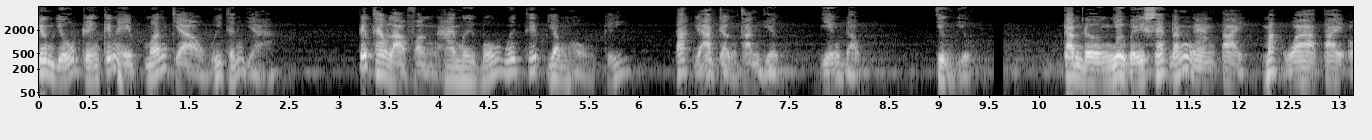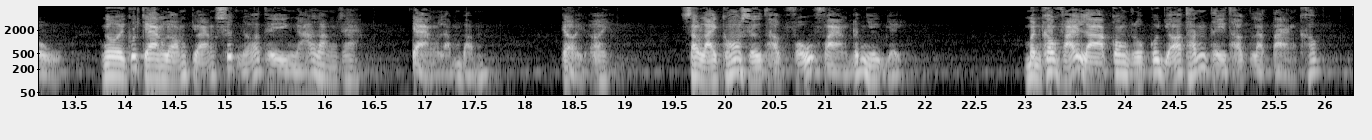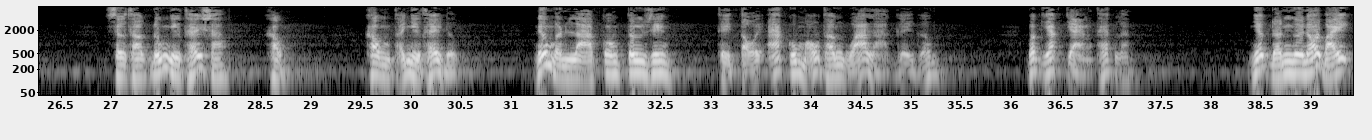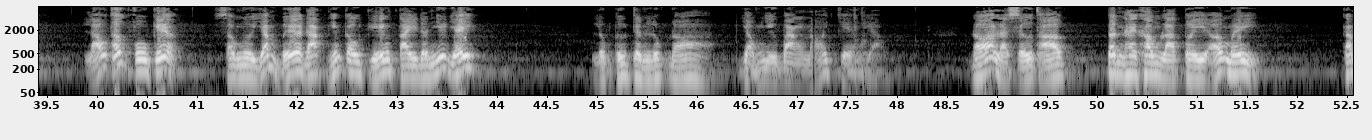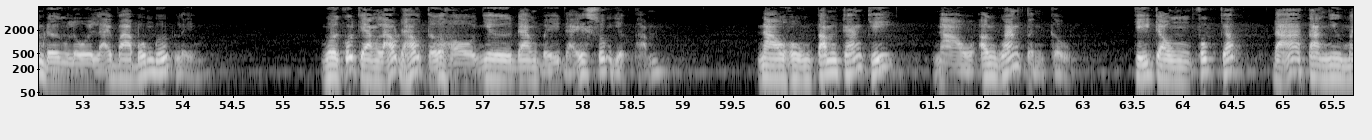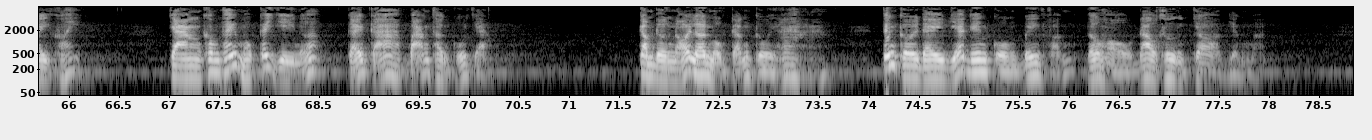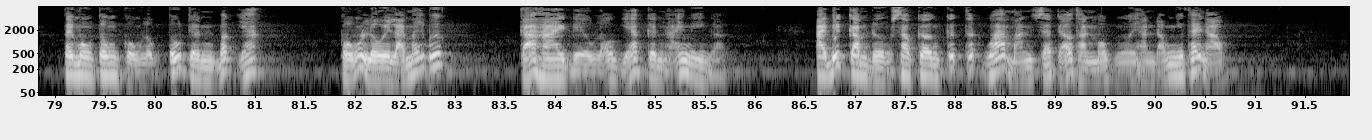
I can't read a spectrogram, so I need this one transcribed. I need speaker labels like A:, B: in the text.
A: Chương Vũ truyện kiếm hiệp mến chào quý thính giả. Tiếp theo là phần 24 quyết thiếp dông hồn ký, tác giả Trần Thanh Dân, diễn đọc Chương Vũ. Cam đường như bị sét đánh ngang tay, mắt qua tai ù, người của chàng loạn choạng xích nữa thì ngã lăn ra. Chàng lẩm bẩm: "Trời ơi, sao lại có sự thật phủ phàng đến như vậy?" Mình không phải là con ruột của võ thánh thì thật là tàn khốc. Sự thật đúng như thế sao? Không. Không thể như thế được. Nếu mình là con tư riêng, thì tội ác của mẫu thân quả là ghê gớm. Bất giác chàng thét lên. Nhất định người nói bậy, lão thất phu kia, sao người dám bịa đặt những câu chuyện tày đình như vậy? Lục Tử Trinh lúc đó giọng như bằng nói chen vào. Đó là sự thật, tin hay không là tùy ở mi. Cam đường lùi lại ba bốn bước liền. Người của chàng lão đảo tự hồ như đang bị đẩy xuống vực thẳm. Nào hùng tâm tráng chí, nào ân quán tình cừu. Chỉ trong phút chốc đã tan như mây khói. Chàng không thấy một cái gì nữa, kể cả bản thân của chàng. Cầm đường nổi lên một trận cười ha hả. Tiếng cười đầy vẻ điên cuồng bi phẫn, tự hồ đau thương cho dân mệnh. Tây Môn Tung cùng Lục Tú Trinh bất giác, cũng lùi lại mấy bước. Cả hai đều lộ vẻ kinh hãi nghi ngờ. Ai biết cam đường sau cơn kích thích quá mạnh sẽ trở thành một người hành động như thế nào?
